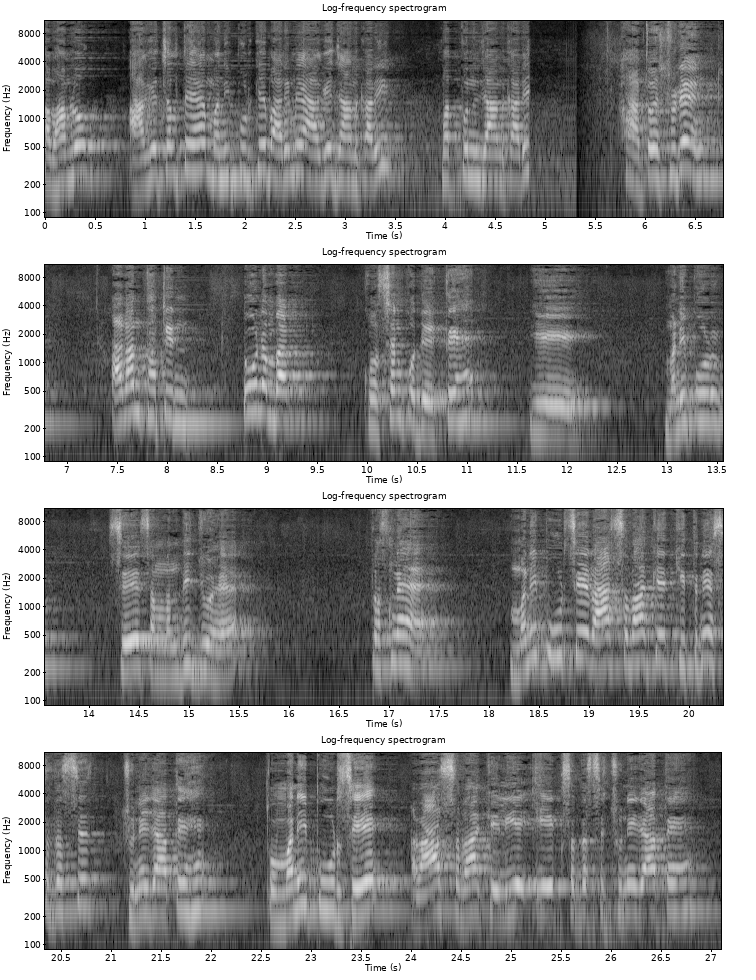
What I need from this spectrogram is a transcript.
अब हम लोग आगे चलते हैं मणिपुर के बारे में, आगे जानकारी, महत्वपूर्ण जानकारी। हाँ तो स्टूडेंट, अब हम थर्टीन, टू नंबर क्वेश्चन को देखते हैं। ये मणिपुर से संबंधित जो है, प्रश्न है, मणिपुर से राज्यसभा के कितने सदस्य चुने जाते हैं? तो मणिपुर से राज्यसभा के लिए एक सदस्य चुने जाते हैं।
